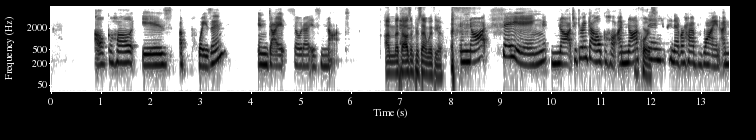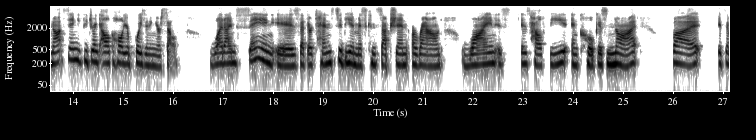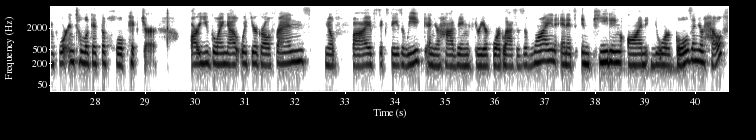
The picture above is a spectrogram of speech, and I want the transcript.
alcohol is a poison and diet soda is not. I'm a thousand percent with you. I'm not saying not to drink alcohol. I'm not saying you can never have wine. I'm not saying if you drink alcohol, you're poisoning yourself. what I'm saying is that there tends to be a misconception around wine is is healthy and coke is not, but it's important to look at the whole picture. Are you going out with your girlfriends, you know, 5 6 days a week and you're having 3 or 4 glasses of wine and it's impeding on your goals and your health?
